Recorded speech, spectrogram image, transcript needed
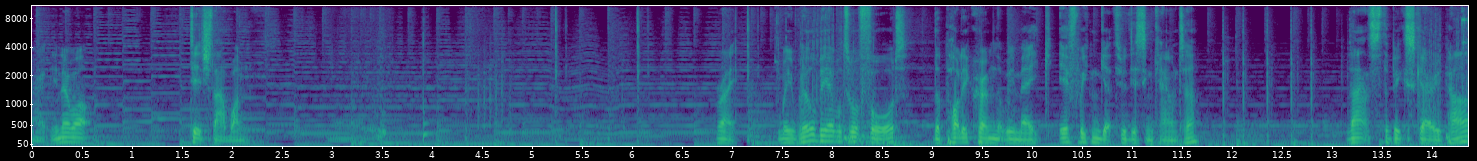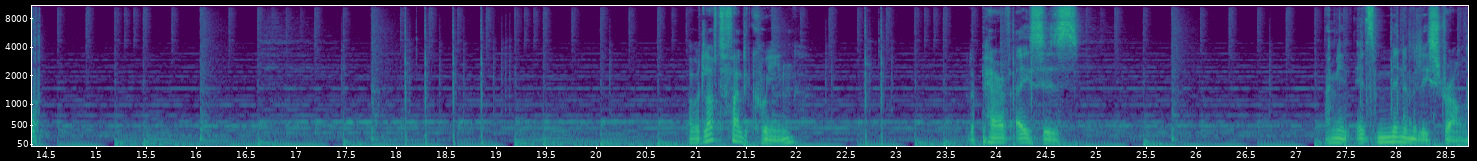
Alright, you know what? Ditch that one. Right. We will be able to afford the polychrome that we make if we can get through this encounter. That's the big scary part. I would love to find a queen. But a pair of aces... I mean, it's minimally strong.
